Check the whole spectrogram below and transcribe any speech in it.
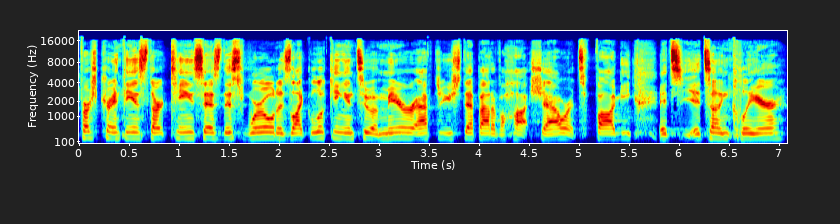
First Corinthians 13 says this world is like looking into a mirror after you step out of a hot shower. It's foggy, it's, it's unclear.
